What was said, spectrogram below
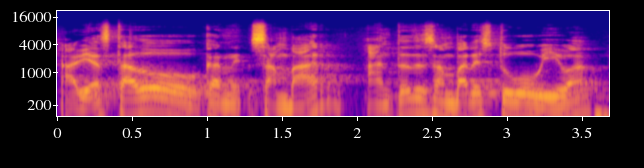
había estado Zambar, antes de Zambar estuvo viva.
